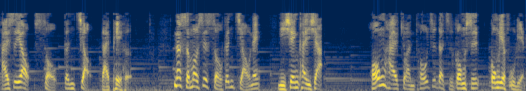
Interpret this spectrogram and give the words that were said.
还是要手跟脚来配合。那什么是手跟脚呢？你先看一下鸿海转投资的子公司工业富联，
